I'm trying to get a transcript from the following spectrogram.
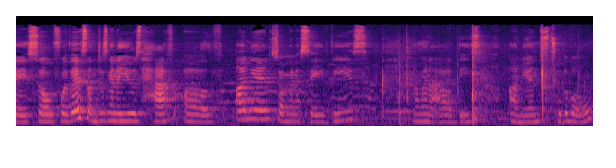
Okay, so for this, I'm just gonna use half of onion. So I'm gonna save these. I'm gonna add these onions to the bowl.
